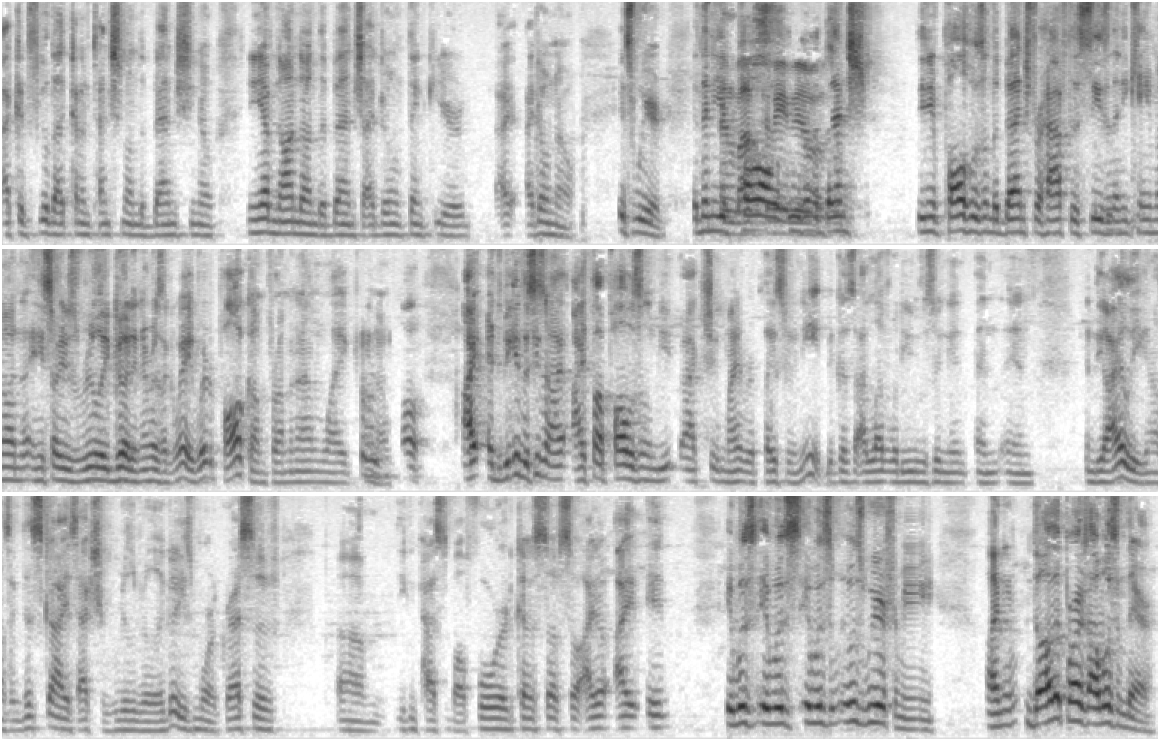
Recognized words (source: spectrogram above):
I could feel that kind of tension on the bench. You know, you have Nanda on the bench. I don't think you're. I, I don't know. It's weird. And then you have Paul who's on the bench. Then you have Paul who's on the bench for half the season. Then he came on and he started. He was really good. And everyone's like, "Wait, where did Paul come from?" And I'm like, you know, Paul. I at the beginning of the season, I, I thought Paul was going to be actually might replace Vinny because I love what he was doing in, in, in in the I League, and I was like, this guy is actually really really good. He's more aggressive. Um, he can pass the ball forward, kind of stuff. So I I it it was it was it was it was weird for me. And the other part is I wasn't there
